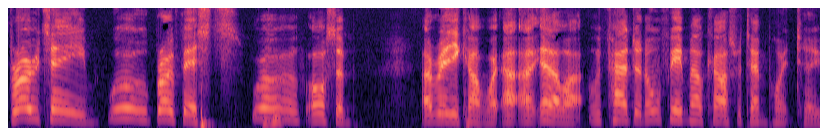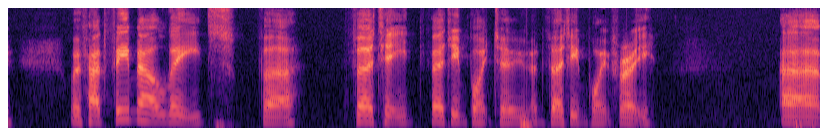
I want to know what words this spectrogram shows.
Bro team! Woo! Bro fists! Whoa! awesome. I really can't wait. Uh, uh, you know what? We've had an all female cast for 10.2. We've had female leads for 13, 13.2, and 13.3. Uh,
